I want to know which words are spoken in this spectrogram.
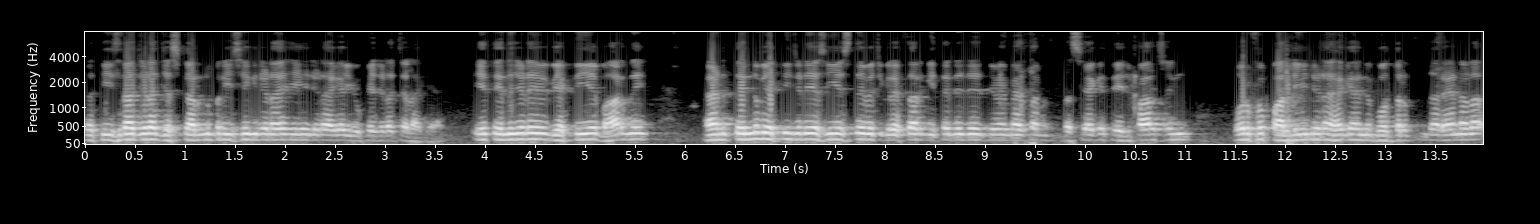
ਤੇ ਤੀਸਰਾ ਜਿਹੜਾ ਜਸਕਰਨਪ੍ਰੀਤ ਸਿੰਘ ਜਿਹੜਾ, ਇਹ ਜਿਹੜਾ ਹੈਗਾ ਯੂਕੇ ਜਿਹੜਾ ਚਲਾ ਗਿਆ। ਇਹ ਤਿੰਨ ਜਿਹੜੇ ਵਿਅਕਤੀ ਇਹ ਬਾਹਰ ਨੇ ਐਂਡ ਤਿੰਨ ਵਿਅਕਤੀ ਜਿਹੜੇ ਅਸੀਂ ਇਸ ਦੇ ਵਿੱਚ ਗ੍ਰਿਫਤਾਰ ਕੀਤੇ ਨੇ, ਜੇ- ਜਿਵੇਂ ਮੈਂ ਤੁਹਾਨੂੰ ਦੱਸਿਆ ਕਿ ਤੇਜਪਾਲ ਸਿੰਘ ਉਰਫ ਪਾਲੀ ਜਿਹੜਾ ਹੈਗਾ ਨਕੋਦਰ ਦਾ ਰਹਿਣ ਵਾਲਾ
